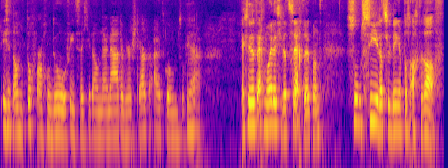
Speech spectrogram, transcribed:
is het dan toch voor een goed doel of iets dat je dan daarna er weer sterker uitkomt. Of, Ja. Ik vind het echt mooi dat je dat zegt ook, want soms zie je dat soort dingen pas achteraf.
